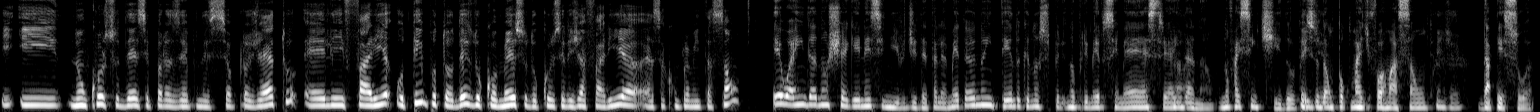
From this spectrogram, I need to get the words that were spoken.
E, e num curso desse, por exemplo, nesse seu projeto, ele faria o tempo todo, desde o começo do curso, ele já faria essa complementação? Eu ainda não cheguei nesse nível de detalhamento. Eu não entendo que no, no primeiro semestre ainda não. não. Não faz sentido. Eu Entendi. preciso dar um pouco mais de informação Entendi. da pessoa.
